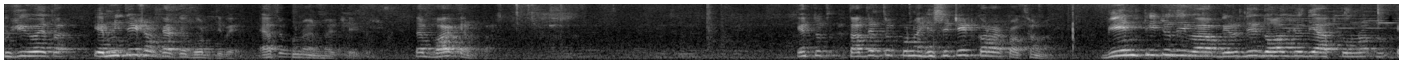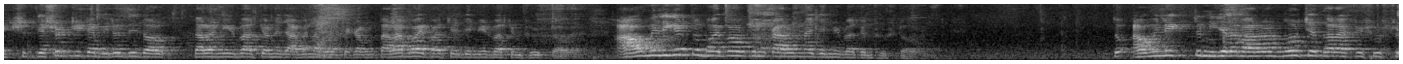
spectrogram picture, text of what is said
খুশি হয়ে তো এমনিতেই সরকারকে ভোট দিবে। এত উন্নয়ন হয়েছে এই দেশে। তার ভয় কেন পায়? কিন্তু তাদের তো কোনো হেসিটেট করার কথা নয়। বিএনপি যদি বা বিরোধী দল যদি আজ কোনো একশো তেষট্টিটা বিরোধী দল তারা নির্বাচনে যাবে না বলছে, কারণ তারা ভয় পাচ্ছে যে নির্বাচন সুষ্ঠু হবে। আওয়ামী লীগের তো ভয় পাওয়ার কোনো কারণ নাই যে নির্বাচন সুষ্ঠু হবে। না। তো আওয়ামী লীগ তো নিজেরা বারবার বলছে, তারা একটি সুষ্ঠু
